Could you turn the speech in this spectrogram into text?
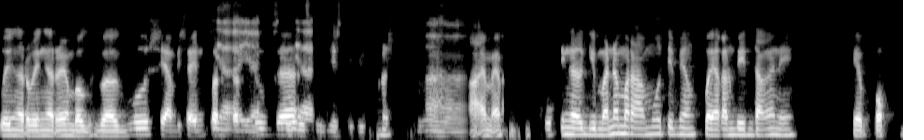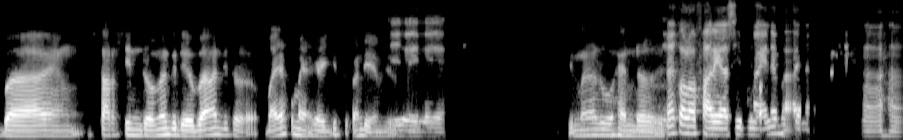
winger-winger yang bagus-bagus, yang bisa inverter iya, juga. setuju, setuju, setuju. Terus Nah, AMF tinggal gimana meramu tim yang kebanyakan bintangnya nih. Kayak Pogba yang star syndrome-nya gede banget gitu loh. Banyak pemain kayak gitu kan di MU. iya iya iya Gimana lu handle? Nah, kalau variasi pemainnya banyak nah,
